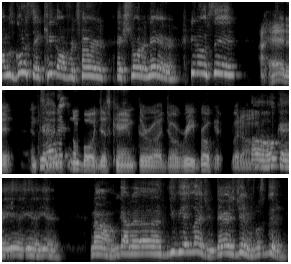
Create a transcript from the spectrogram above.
I was going to say kickoff return extraordinaire. You know what I'm saying? I had it until had the it? young boy just came through. Uh, Joe Reed broke it, but um, Oh, okay. Yeah, yeah, yeah. Nah, we got a uh, UVA legend, Darius Jennings. What's good?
